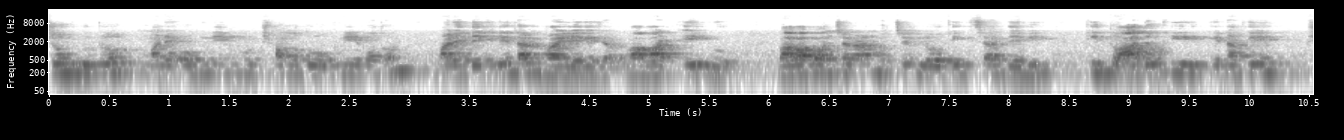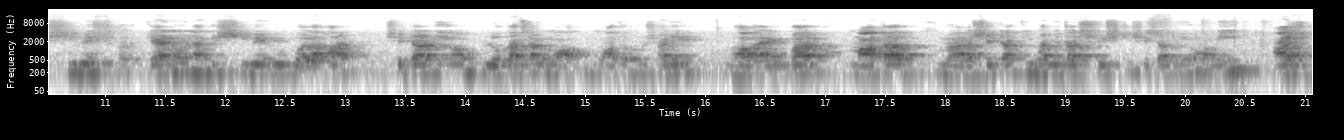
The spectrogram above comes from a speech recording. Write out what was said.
চোখ দুটো মানে অগ্নির সমত অগ্নির মতন মানে দেখলে তার ভয় লেগে যাবে। বাবার এই রূপ। বাবা পঞ্চানন হচ্ছে লৌকিক চার দেবী কিন্তু আদৌ কি এনাকে শিবের কেন এনাকে শিবের রূপ বলা হয়? সেটা নিয়েও লোকাচার মত অনুসারে একবার মাতা সেটা কীভাবে তার সৃষ্টি সেটা নিয়েও আমি আসব।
